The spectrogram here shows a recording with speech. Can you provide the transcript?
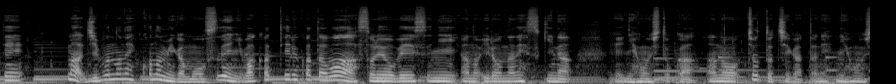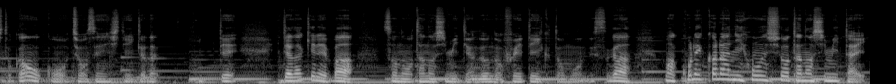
でまあ自分のね好みがもうすでに分かっている方はそれをベースにあのいろんなね好きな、日本酒とかあのちょっと違ったね日本酒とかをこう挑戦していただいていただければその楽しみっていうのはどんどん増えていくと思うんですが、まあ、これから日本酒を楽しみたい、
